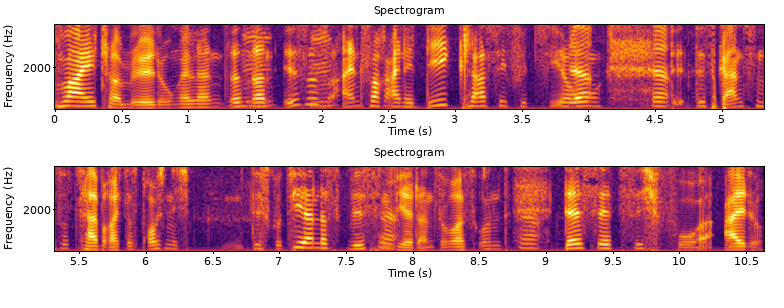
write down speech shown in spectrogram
mhm. Weiterbildungen, dann, dann, dann ist es einfach eine Deklassifizierung ja, ja. des ganzen Sozialbereichs. Das brauche ich nicht diskutieren, das wissen ja. wir dann sowas. Und ja. das setzt sich vor. Also,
